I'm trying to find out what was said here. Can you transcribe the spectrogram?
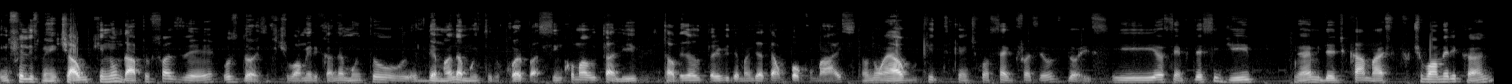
infelizmente, é algo que não dá para fazer os dois. O futebol americano é muito, ele demanda muito do corpo, assim como a luta livre. Talvez a luta livre demande até um pouco mais. Então, não é algo que, que a gente consegue fazer os dois. E eu sempre decidi né, me dedicar mais pro futebol americano.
